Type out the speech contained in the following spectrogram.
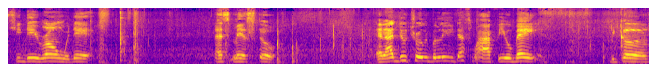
She did wrong with that. That's messed up. And I do truly believe that's why I feel bad. Because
